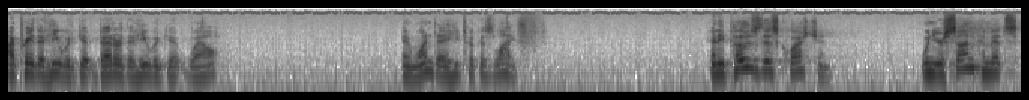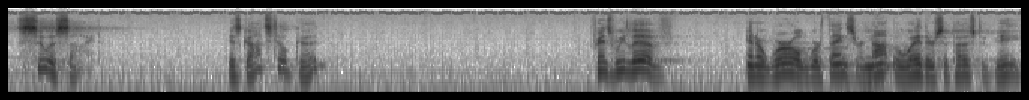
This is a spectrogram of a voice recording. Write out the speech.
I prayed that he would get better, that he would get well. And one day he took his life. And he posed this question When your son commits suicide, is God still good? Friends, we live in a world where things are not the way they're supposed to be.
